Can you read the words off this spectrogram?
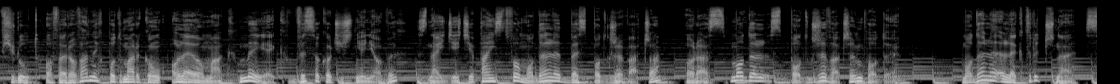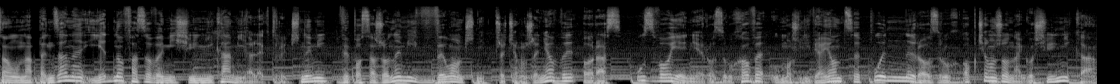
Wśród oferowanych pod marką Oleomak myjek wysokociśnieniowych znajdziecie Państwo modele bez podgrzewacza oraz model z podgrzewaczem wody. Modele elektryczne są napędzane jednofazowymi silnikami elektrycznymi wyposażonymi w wyłącznik przeciążeniowy oraz uzwojenie rozruchowe umożliwiające płynny rozruch obciążonego silnika,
